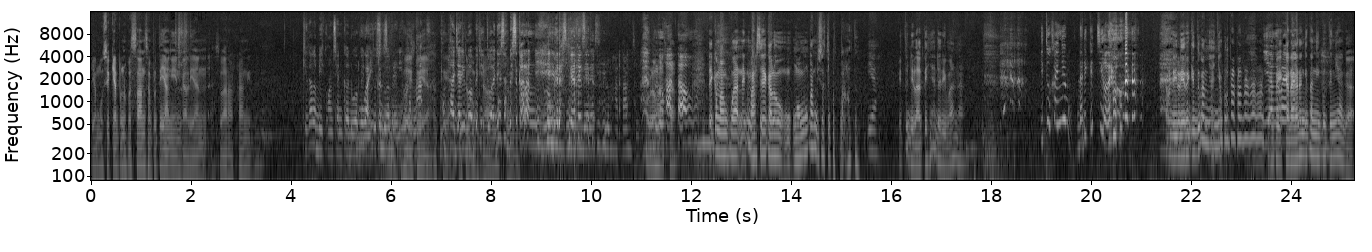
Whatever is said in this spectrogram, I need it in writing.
Yang musiknya penuh pesan seperti yang ingin kalian suarakan gitu. Kita lebih konsen ke dua Dua band itu itu, sih dua sebenarnya Dua itu karena ya, oke. mempelajari dua band itu aja sampai sekarang belum beres-beres Beres belum hatam sih. Belum hatam Tapi kemampuan Marsha kalau ngomong kan bisa cepet banget tuh. Iya. Itu dilatihnya dari mana? itu kayaknya dari kecil ya Kalau di lirik itu kan nyanyi plak, plak, plak, Iya, sampai kadang-kadang kita ngikutinnya agak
